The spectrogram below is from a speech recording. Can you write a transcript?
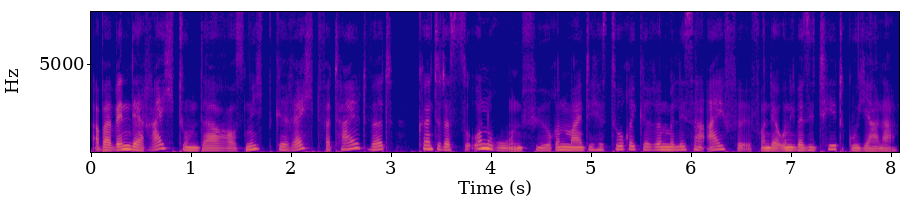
Aber wenn der Reichtum daraus nicht gerecht verteilt wird, könnte das zu Unruhen führen, meint die Historikerin Melissa Eifel von der Universität Guyana.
